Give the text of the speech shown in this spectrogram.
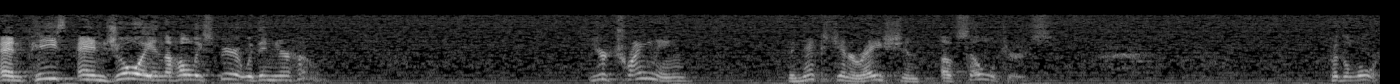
and peace and joy in the Holy Spirit within your home. You're training the next generation of soldiers for the Lord.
